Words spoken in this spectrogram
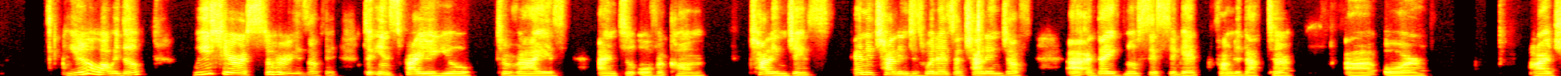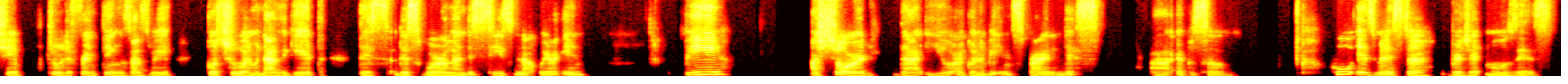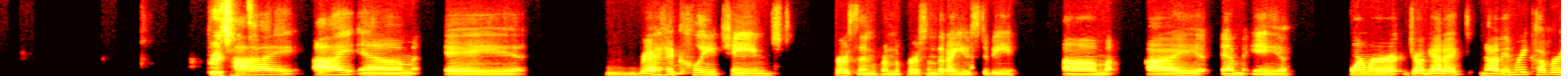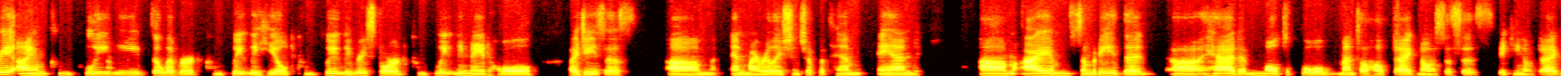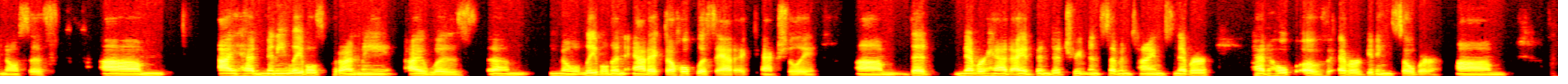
you know what we do? We share stories of it to inspire you to rise and to overcome challenges. Any challenges, whether it's a challenge of uh, a diagnosis you get from the doctor uh, or hardship through different things as we go through and we navigate this this world and the season that we're in. Be assured that you are going to be inspired in this uh, episode. Who is minister bridget moses? Bridget. I i am a radically changed person from the person that i used to be um, i am a former drug addict, not in recovery. I am completely delivered, completely healed, completely restored, completely made whole by Jesus um, and my relationship with Him. And um, I am somebody that uh, had multiple mental health diagnoses. Speaking of diagnosis, um, I had many labels put on me. I was, um, you know, labeled an addict, a hopeless addict, actually, um, that never had, I had been to treatment seven times, never had hope of ever getting sober. Um,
